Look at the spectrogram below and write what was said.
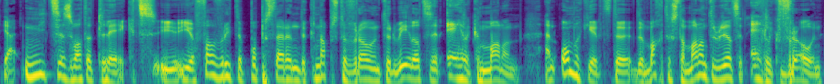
ja, niets is wat het lijkt. Je, je, favoriete popsterren, de knapste vrouwen ter wereld, zijn eigenlijk mannen. En omgekeerd, de, de machtigste mannen ter wereld zijn eigenlijk vrouwen.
